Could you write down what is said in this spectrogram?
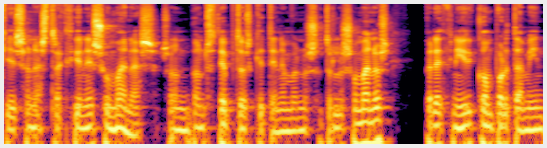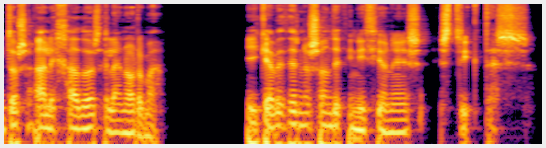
que son abstracciones humanas, son conceptos que tenemos nosotros los humanos para definir comportamientos alejados de la norma y que a veces no son definiciones estrictas.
